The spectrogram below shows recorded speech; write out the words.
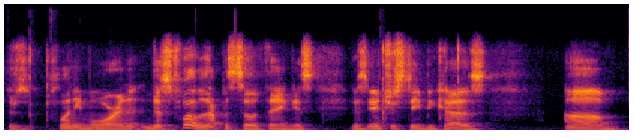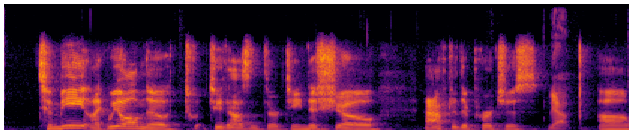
there's plenty more. And this 12 episode thing is is interesting because, um, to me, like we all know, t- 2013, this show after the purchase, yeah, uh,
